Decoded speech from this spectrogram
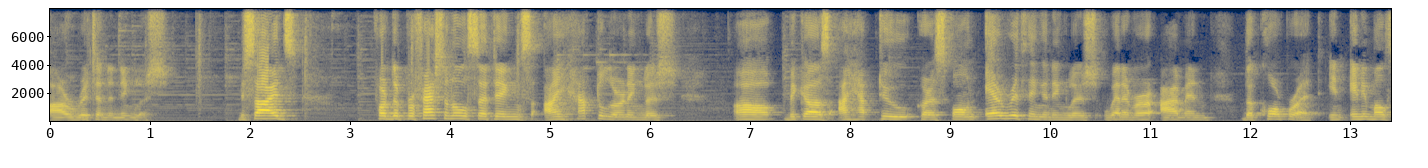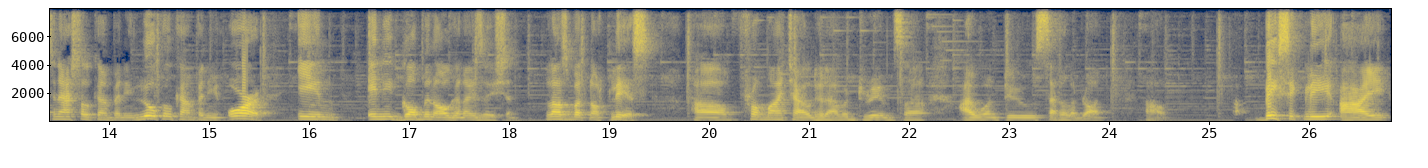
are written in english. Besides for the professional settings i have to learn english uh, because i have to correspond everything in english whenever i'm in the corporate in any multinational company local company or in any government organization. Last but not least uh, from my childhood i have a dream sir i want to settle abroad uh, basically i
